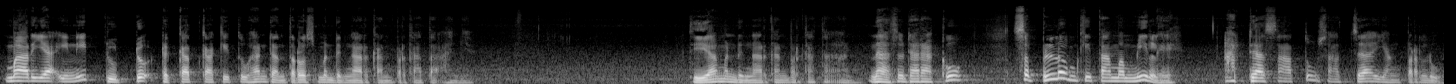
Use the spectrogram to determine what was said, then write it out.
Maria ini duduk dekat kaki Tuhan dan terus mendengarkan perkataannya. Dia mendengarkan perkataan. Nah, saudaraku, sebelum kita memilih, Ada satu saja yang perlu,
